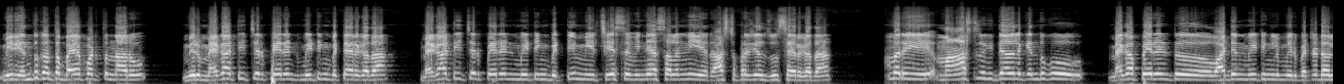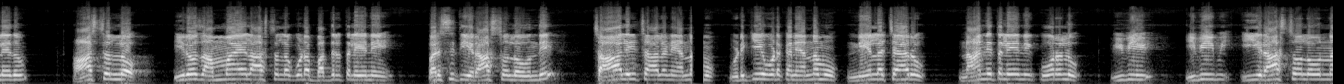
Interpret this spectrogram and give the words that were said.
మీరు ఎందుకు అంత భయపడుతున్నారు? మీరు మెగా టీచర్ పేరెంట్ మీటింగ్ పెట్టారు కదా. మెగా టీచర్ పేరెంట్ మీటింగ్ పెట్టి మీరు చేసిన విన్యాసాలన్నీ రాష్ట్ర ప్రజలు చూశారు కదా. మరి మా హాస్టల్ విద్యార్థులకు ఎందుకు మెగా పేరెంట్ వార్డెన్ మీటింగ్లు మీరు పెట్టడం లేదు? హాస్టల్లో ఈ రోజు అమ్మాయిల హాస్టల్లో కూడా భద్రత లేని పరిస్థితి రాష్ట్రంలో ఉంది. చాలి చాలని అన్నము ఉడికి ఉడకని అన్నము నీళ్ళ చారు నాణ్యత లేని కూరలు ఇవి ఇవి ఈ రాష్ట్రంలో ఉన్న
